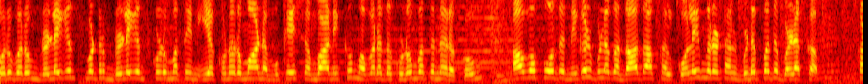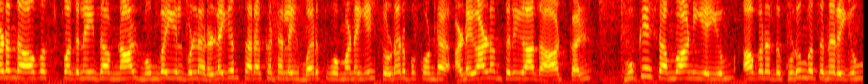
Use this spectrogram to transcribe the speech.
ஒருவரும் ரிலையன்ஸ் மற்றும் ரிலையன்ஸ் குடும்பத்தின் இயக்குநருமான முகேஷ் அம்பானிக்கும் அவரது குடும்பத்தினருக்கும் அவ்வப்போது நிகழ்வுலக தாதாக்கள் கொலை மிரட்டல் விடுப்பது வழக்கம். கடந்த ஆகஸ்ட் பதினைந்தாம் நாள் மும்பையில் உள்ள ரிலையன்ஸ் அறக்கட்டளை மருத்துவமனையை தொடர்பு கொண்ட அடையாளம் தெரியாத ஆட்கள் முகேஷ் அம்பானியையும் அவரது குடும்பத்தினரையும்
